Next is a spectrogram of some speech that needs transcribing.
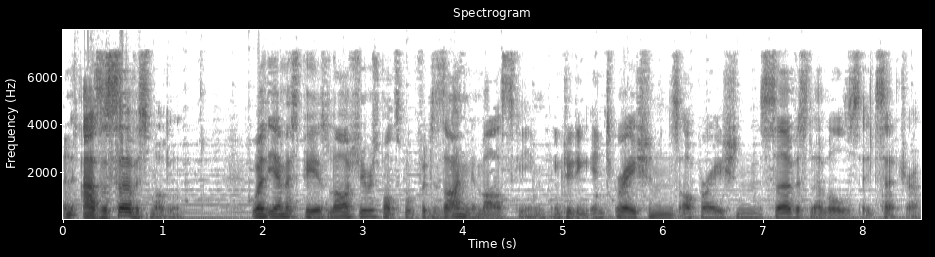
An as-a-service model, where the MSP is largely responsible for designing a MaaS scheme, including integrations, operations, service levels, etc.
